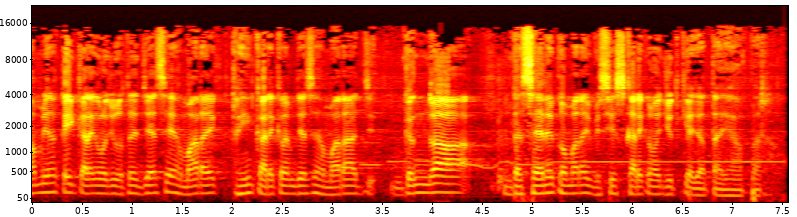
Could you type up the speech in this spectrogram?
हम यहाँ कई कार्यक्रम होते हैं। जैसे हमारा एक कहीं कार्यक्रम, जैसे हमारा गंगा दशहरे को हमारा विशेष कार्यक्रम आयोजित किया जाता है यहाँ पर।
